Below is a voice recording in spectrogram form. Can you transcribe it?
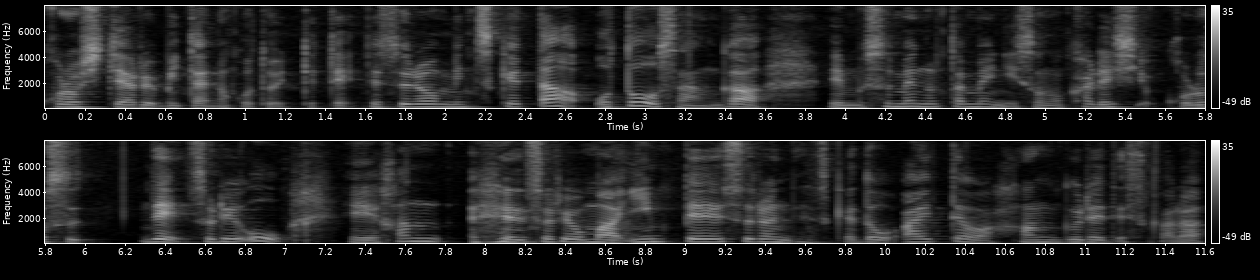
殺してやるみたいなことを言っててでそれを見つけたお父さんが、娘のためにその彼氏を殺すでそれを、えー、それをまあ隠蔽するんですけど相手は半グレですから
